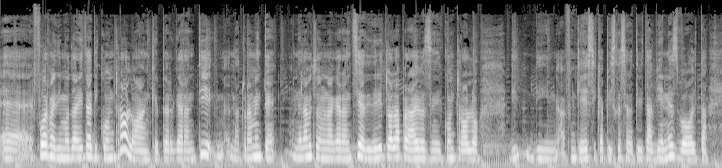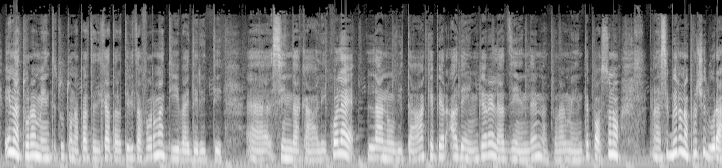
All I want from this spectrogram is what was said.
eh, forme di modalità di controllo anche per garantire, naturalmente nell'ambito di una garanzia di diritto alla privacy, di controllo di, di, affinché si capisca se l'attività viene svolta e naturalmente tutta una parte dedicata all'attività formativa e ai diritti eh, sindacali. Qual è la novità? Che per adempiere le aziende naturalmente possono eh, seguire una procedura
